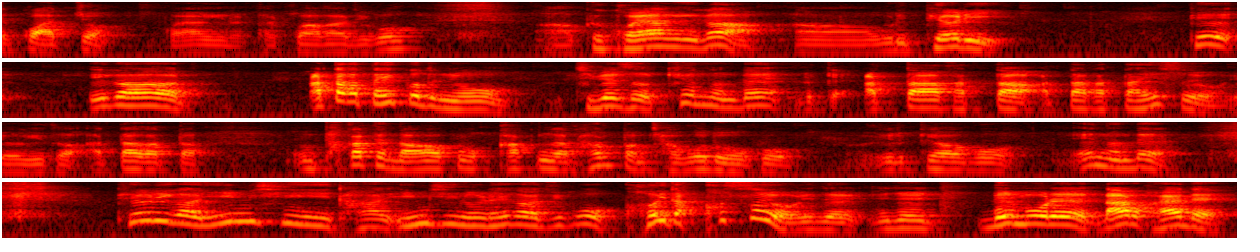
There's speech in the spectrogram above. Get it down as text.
데리고 왔죠. 고양이를 데리고 와가지고 어, 그 고양이가 어, 우리 별이 별 얘가 왔다 갔다 했거든요. 집에서 키웠는데 이렇게 왔다 갔다 왔다 갔다 했어요. 여기서 왔다 갔다 음, 바깥에 나가고 가끔 가다 하룻밤 자고도 오고 이렇게 하고 했는데 별이가 임시 다 임신을 해가지고 거의 다 컸어요. 이제 이제 내일 모레 나로 가야 돼.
